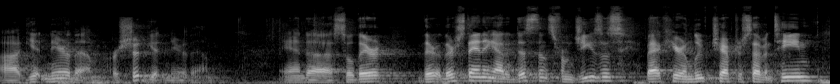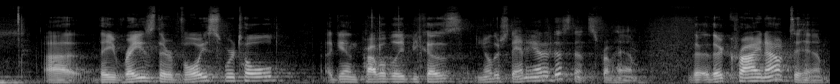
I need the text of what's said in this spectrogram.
uh, get near them or should get near them. And uh, so they're, they're, they're standing at a distance from Jesus back here in Luke chapter 17. Uh, they raised their voice, we're told. Again, probably because, you know, they're standing at a distance from him. They're, they're crying out to him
